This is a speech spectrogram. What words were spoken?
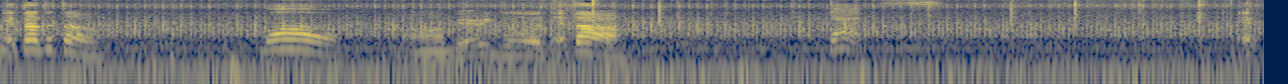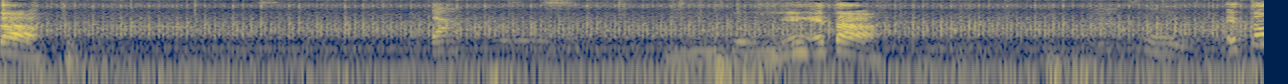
Ito, ito, ito. Oh, very good. Ito. Ito. Hmm, galing. Ito. Ito,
